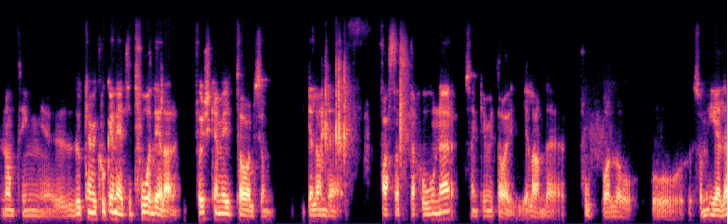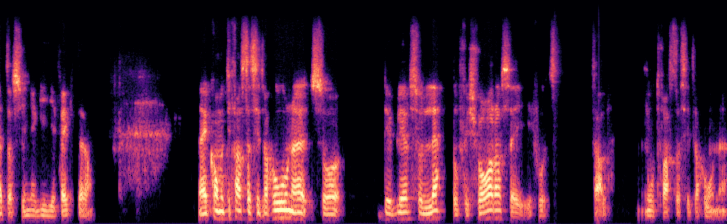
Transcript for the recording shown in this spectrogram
någonting, då kan vi koka ner till två delar. Först kan vi ta liksom gällande fasta stationer, sen kan vi ta gällande fotboll och, och som helhet och synergieffekter. Då. När det kommer till fasta situationer så det blev så lätt att försvara sig i futsal mot fasta situationer.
